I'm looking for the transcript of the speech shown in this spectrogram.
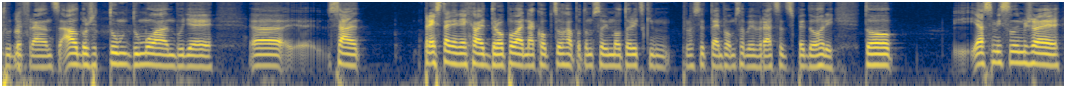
Tour de France, alebo že Tom Dumoulin bude uh, sa prestane nechávať dropovať na kopcoch a potom svojim motorickým proste tempom sa bude vrácať späť do hry. To ja si myslím, že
